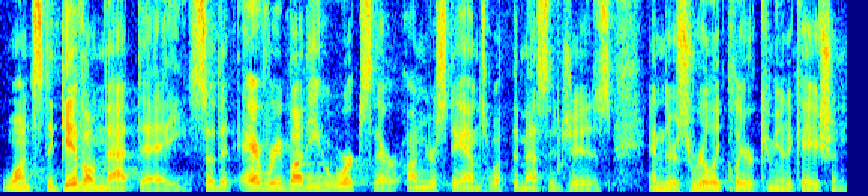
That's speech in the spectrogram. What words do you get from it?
wants to give them that day so that everybody who works there understands what the message is and there's really clear communication.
